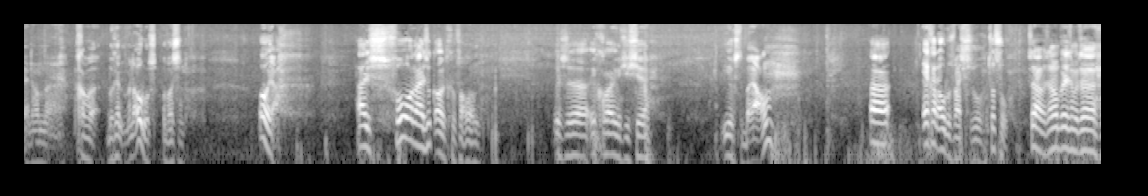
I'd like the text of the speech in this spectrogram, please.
En dan uh, gaan we beginnen met de auto's wassen. Oh ja, hij is vol en hij is ook uitgevallen. Dus uh, ik ga eventjes uh, eerst erbij aan. Ik ga de auto's wassen zo. Tot zo. Zo, we zijn al bezig met de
